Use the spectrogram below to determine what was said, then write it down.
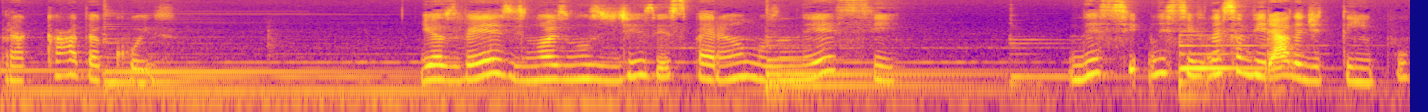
para cada coisa. E às vezes nós nos desesperamos nesse, nesse, nesse, nessa virada de tempo.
